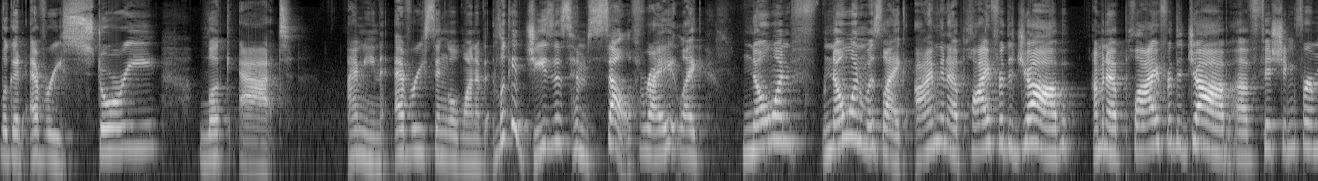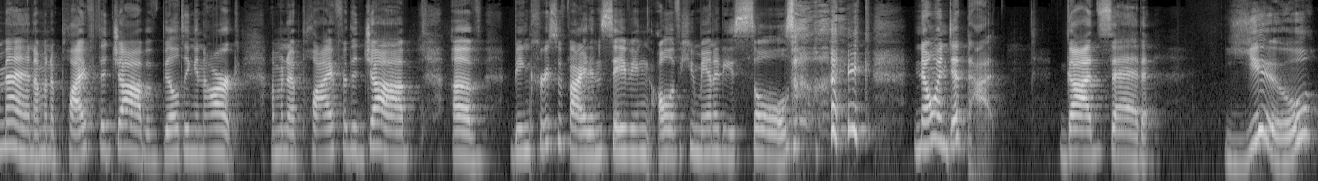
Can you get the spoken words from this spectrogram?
look at every story, look at I mean, every single one of it. Look at Jesus himself, right? Like no one no one was like, "I'm going to apply for the job. I'm going to apply for the job of fishing for men. I'm going to apply for the job of building an ark. I'm going to apply for the job of being crucified and saving all of humanity's souls." like no one did that. God said, "You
